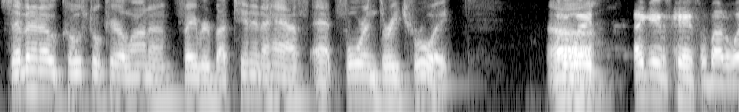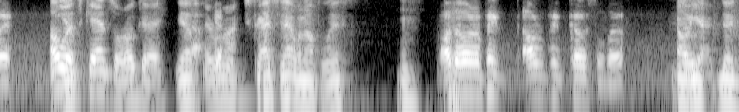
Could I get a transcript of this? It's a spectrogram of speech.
Seven and zero coastal Carolina favored by ten and a half at four and three Troy. By the way- Uh, That game's canceled, by the way. oh, Yep. it's canceled. Okay, Yep. never mind. Scratch that one off the list. Although I'll pick, I'll pick Coastal though. Oh, yeah. The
